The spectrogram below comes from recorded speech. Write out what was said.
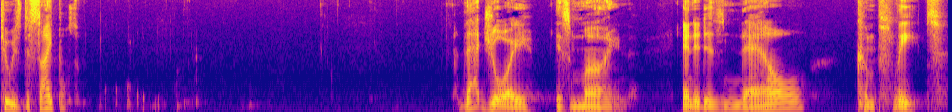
to his disciples. That joy is mine, and it is now complete.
